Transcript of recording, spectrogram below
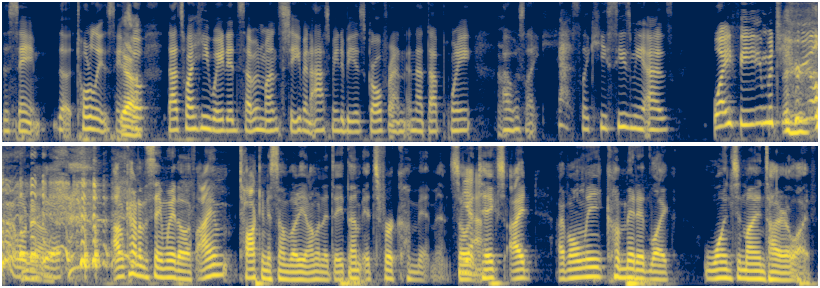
the same, the totally the same. Yeah. So that's why he waited seven months to even ask me to be his girlfriend. And at that point, I was like, yes, like he sees me as wifey material. Oh, no. Yeah. I'm kind of the same way though. If I'm talking to somebody and I'm going to date them, it's for commitment. So Yeah. it takes I I've only committed like once in my entire life.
